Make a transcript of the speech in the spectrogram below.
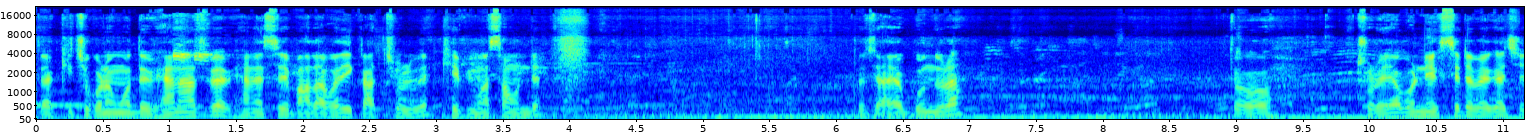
তা কিছুক্ষণের মধ্যে ভ্যান আসবে ভ্যান এসে বাঁধাবাঁধি কাজ চলবে, খেপিমা সাউন্ডের তো যাই হোক বন্ধুরা, তো চলে যাব নেক্সট সেটআপের কাছে।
